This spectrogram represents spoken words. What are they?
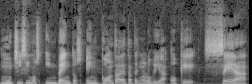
muchísimos inventos en contra de esta tecnología o que sea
